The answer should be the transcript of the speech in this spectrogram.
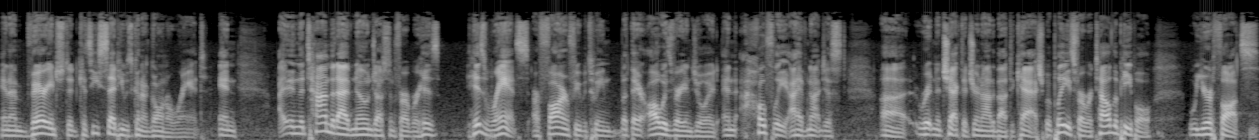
and I'm very interested because he said he was going to go on a rant. And in the time that I've known Justin Ferber, his his rants are far and few between, but they are always very enjoyed. And hopefully, I have not just uh, written a check that you're not about to cash. But please, Ferber, tell the people your thoughts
